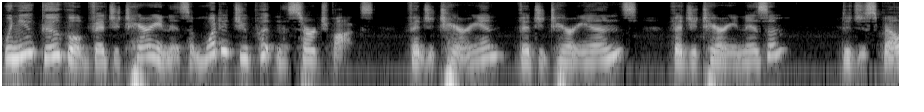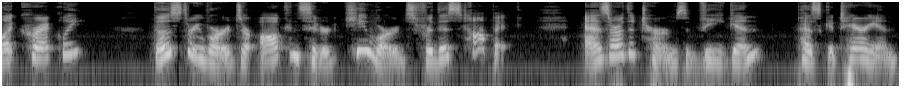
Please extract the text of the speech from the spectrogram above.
When you Googled vegetarianism, what did you put in the search box? Vegetarian, vegetarians, vegetarianism? Did you spell it correctly? Those three words are all considered keywords for this topic, as are the terms vegan, pescatarian,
